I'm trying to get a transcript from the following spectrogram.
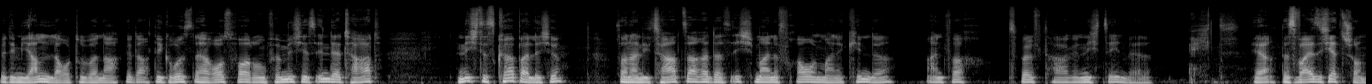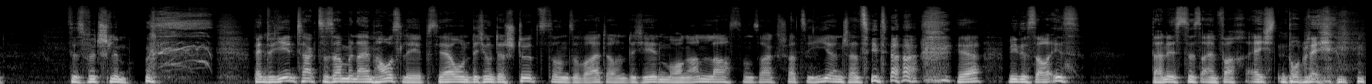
mit dem Jan laut drüber nachgedacht. Die größte Herausforderung für mich ist in der Tat nicht das Körperliche, sondern die Tatsache, dass ich meine Frau und meine Kinder einfach zwölf Tage nicht sehen werde. Echt? Ja, das weiß ich jetzt schon. Das wird schlimm. Wenn du jeden Tag zusammen in einem Haus lebst, ja, und dich unterstützt und so weiter und dich jeden Morgen anlachst und sagst, Schatzi hier und Schatzi da, ja, wie das auch ist, dann ist das einfach echt ein Problem.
